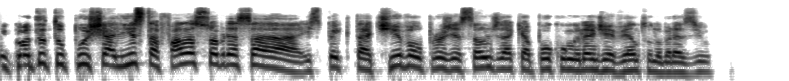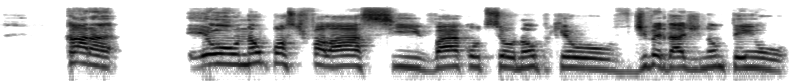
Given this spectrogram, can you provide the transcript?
Enquanto tu puxa a lista, fala sobre essa expectativa ou projeção de daqui a pouco um grande evento no Brasil. Cara, eu não posso te falar se vai acontecer ou não, porque eu de verdade não tenho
